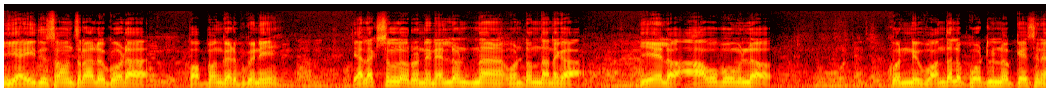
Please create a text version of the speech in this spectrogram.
ఈ ఐదు సంవత్సరాలు కూడా పబ్బం గడుపుకొని ఎలక్షన్లో రెండు నెలలు ఉంటుందనగా ఏలో ఆవు భూముల్లో కొన్ని వందల కోట్లు నొక్కేసిన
